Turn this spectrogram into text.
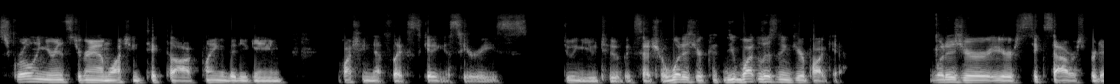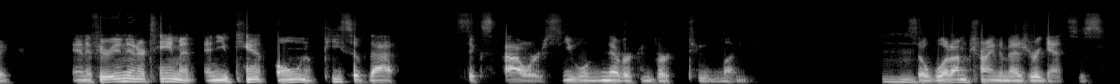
scrolling your Instagram, watching TikTok, playing a video game, watching Netflix, getting a series, doing YouTube, etc. What is your what listening to your podcast? What is your your six hours per day? And if you're in entertainment and you can't own a piece of that six hours, you will never convert to money. Mm-hmm. So, what I'm trying to measure against is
